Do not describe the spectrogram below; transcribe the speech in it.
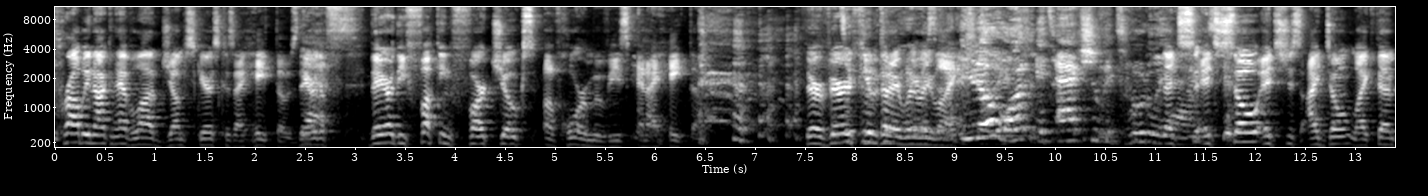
probably not going to have a lot of jump scares because I hate those. They Yes. are the they are the fucking fart jokes of horror movies, and I hate them. there are very few that I really like. You know what? It's actually totally. That's adds. it's so it's just I don't like them,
